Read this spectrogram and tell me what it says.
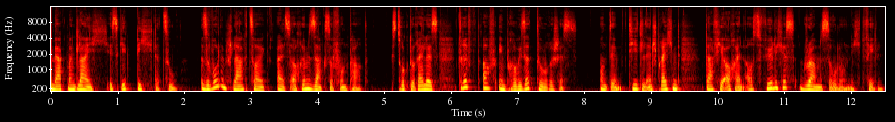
merkt man gleich, es geht dicht dazu, sowohl im Schlagzeug als auch im Saxophonpart. Strukturelles trifft auf Improvisatorisches. Und dem Titel entsprechend darf hier auch ein ausführliches Drum-Solo nicht fehlen.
